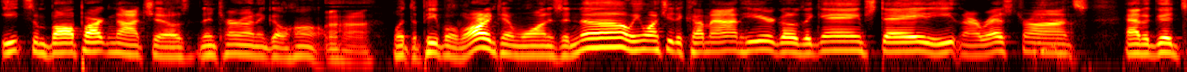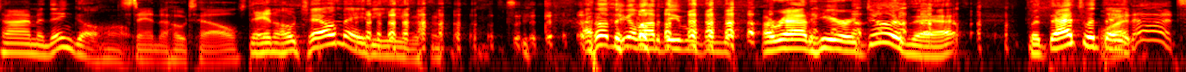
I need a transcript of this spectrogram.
eat some ballpark nachos, and then turn around and go home. Uh-huh. What the people of Arlington want is that no, we want you to come out here, go to the game, stay, eat in our restaurants, have a good time, and then go home. Stay in the hotel. Stay in a hotel, maybe even. I don't think a lot of people from around here are doing that, but that's what Why they not? that's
